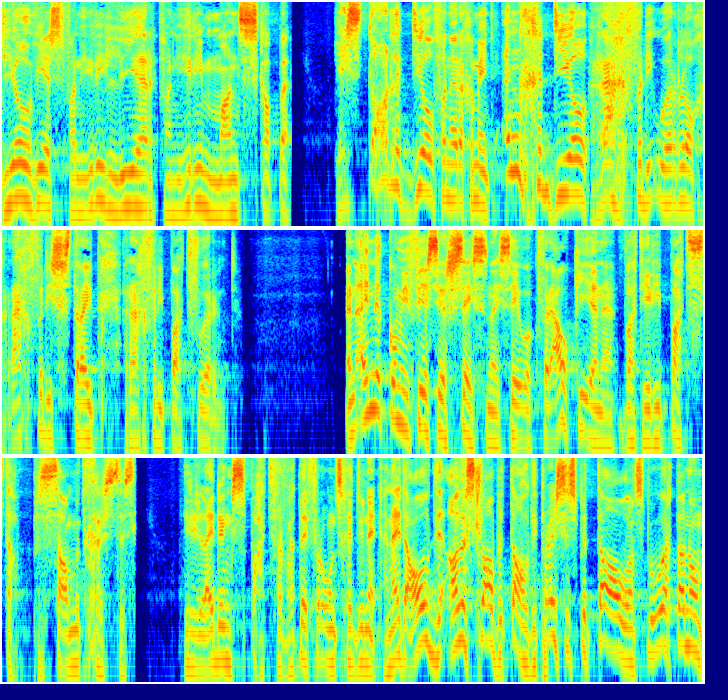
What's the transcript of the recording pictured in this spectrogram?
deel wees van hierdie leer van hierdie manskappe Jy's dadelik deel van 'n regiment, ingedeel reg vir die oorlog, reg vir die stryd, reg vir die pad vorentoe. En eintlik kom Efesiërs 6 en hy sê ook vir elkeen wat hierdie pad stap saam met Christus, hierdie lydingspad vir wat hy vir ons gedoen het. En hy het al die, alles klaar betaal, die prys is betaal, ons behoort aan hom.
